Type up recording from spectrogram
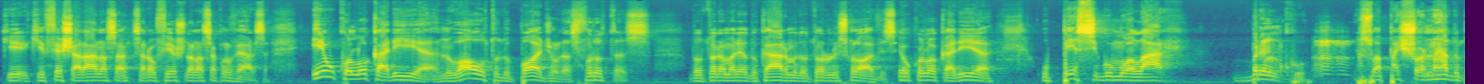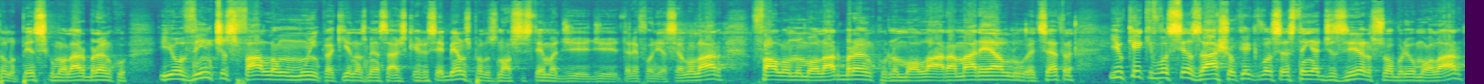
que, que fechará nossa, será o fecho da nossa conversa. Eu colocaria no alto do pódio das frutas, doutora Maria do Carmo, doutor Luiz Clóvis, eu colocaria o pêssego molar branco. Eu sou apaixonado pelo pêssego molar branco. E ouvintes falam muito aqui nas mensagens que recebemos pelos nosso sistema de, de telefonia celular, falam no molar branco, no molar amarelo, etc. E o que, que vocês acham, o que, que vocês têm a dizer sobre o molar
